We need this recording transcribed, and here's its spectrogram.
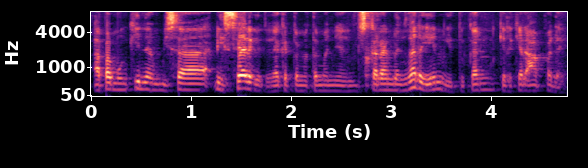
apa mungkin yang bisa di share gitu ya ke teman-teman yang sekarang dengerin gitu kan kira-kira apa deh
